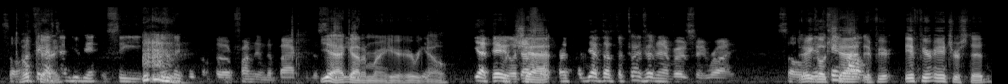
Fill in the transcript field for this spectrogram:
So I think I Okay. sent you the see the front and the back of the Yeah, I got them right here. Here we Yeah. go. Yeah, there you go. That's, chat. That's- yeah, that's the 25th anniversary, right? So There you go, chat. out- If you're if you're interested.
